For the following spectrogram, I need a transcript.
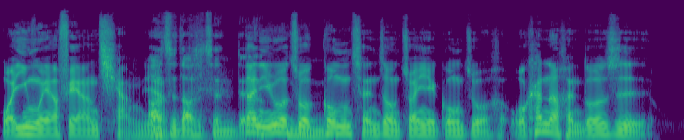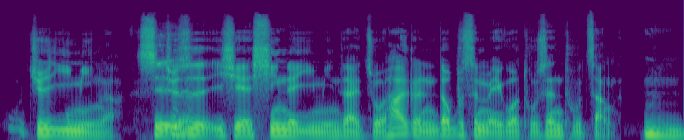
我英文要非常强，这样这倒是真的。但你如果做工程这种专业工作，嗯、我看到很多是就是移民啊，是就是一些新的移民在做，他可能都不是美国土生土长的，嗯。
